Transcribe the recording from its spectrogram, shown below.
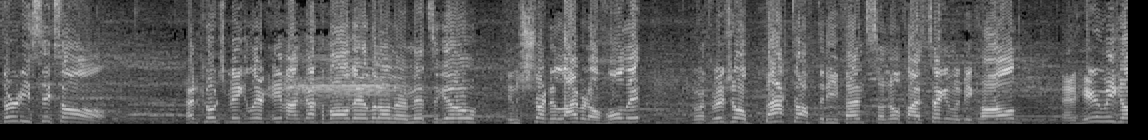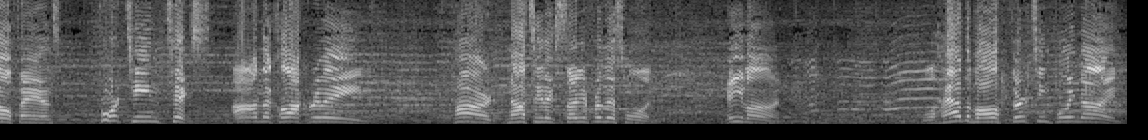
36 all. Head coach Megan Lyric Avon got the ball there a little under a minute ago. Instructed Liber to hold it. North Ridgeville backed off the defense, so no five second would be called. And here we go, fans. 14 ticks on the clock remain. Hard not to get excited for this one. Avon will have the ball, 13.9.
